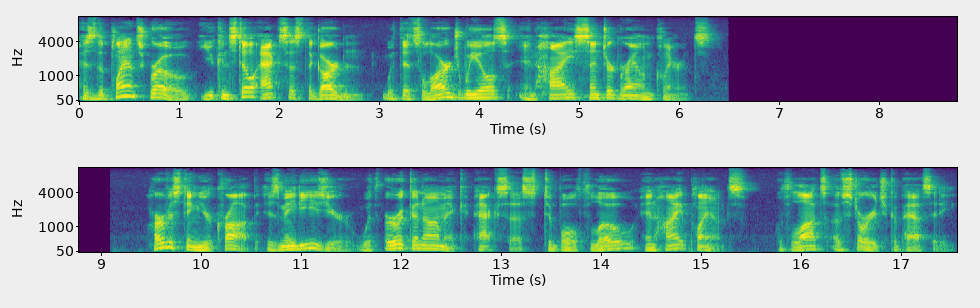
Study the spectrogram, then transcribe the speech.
As the plants grow, you can still access the garden with its large wheels and high center ground clearance. Harvesting your crop is made easier with ergonomic access to both low and high plants with lots of storage capacity.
